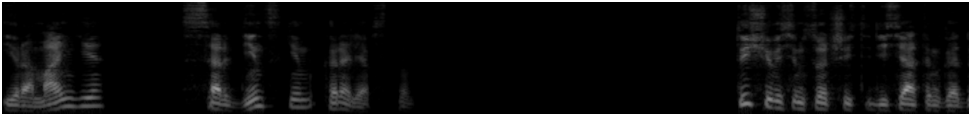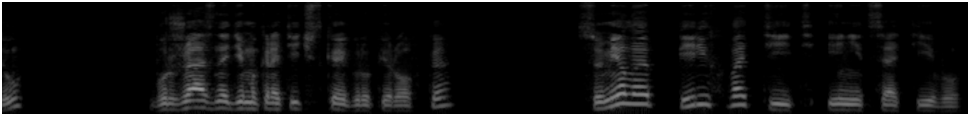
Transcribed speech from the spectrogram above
и Романье с Сардинским королевством. В 1860 году буржуазно-демократическая группировка сумела перехватить инициативу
